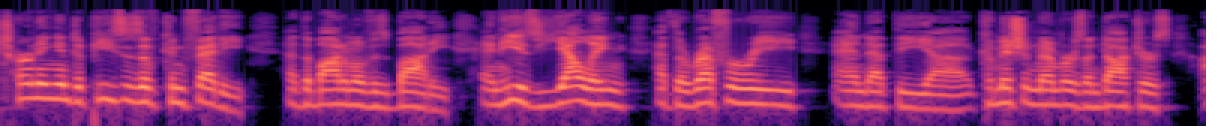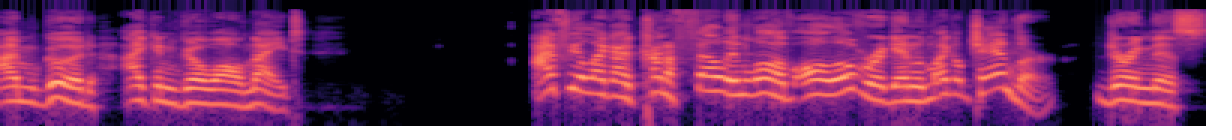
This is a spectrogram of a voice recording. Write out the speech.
turning into pieces of confetti at the bottom of his body, and he is yelling at the referee and at the uh, commission members and doctors, I'm good, I can go all night. I feel like I kind of fell in love all over again with Michael Chandler during this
